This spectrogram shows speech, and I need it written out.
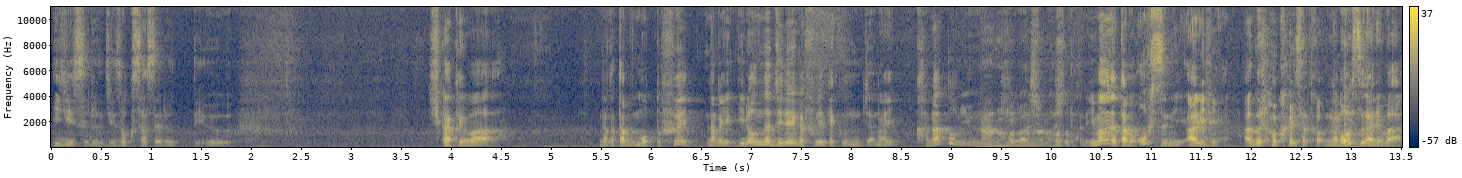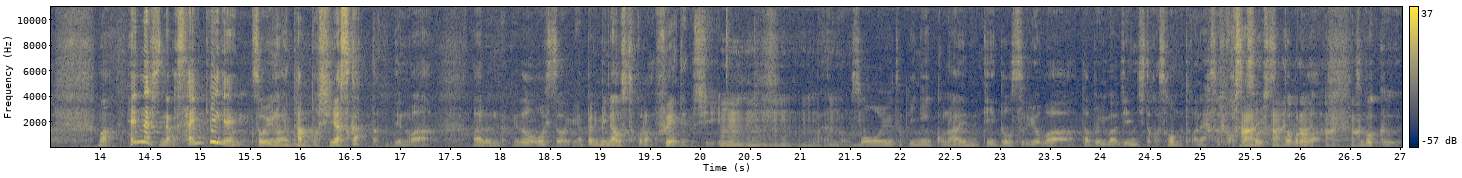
維持する持続させるっていう仕掛けはなんか多分もっと増えなんかいいろんな事例が増えてくんじゃないかなという気なるほどはしましたね今までは多分オフィスにある意味あぐらをかいたとかなんかオフィスがあれば、まあ、変な話なんか最低限そういうのは担保しやすかったっていうのはあるんだけど、オフィスはやっぱり見直すところも増えてるし、そういう時にこのアイデンティティどうするよは多分今人事とか総務とかねそれこそはいそういうところがはいはいはいはいすごく、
